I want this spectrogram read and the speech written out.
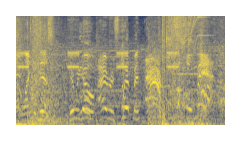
I'm liking this. Here we go. Irish whipping. Ah! Oh, man.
